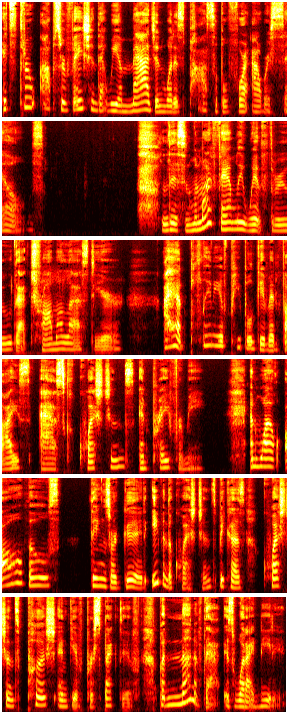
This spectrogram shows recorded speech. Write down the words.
It's through observation that we imagine what is possible for ourselves. Listen, when my family went through that trauma last year, I had plenty of people give advice, ask questions, and pray for me. And while all those things are good, even the questions, because questions push and give perspective. But none of that is what I needed.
